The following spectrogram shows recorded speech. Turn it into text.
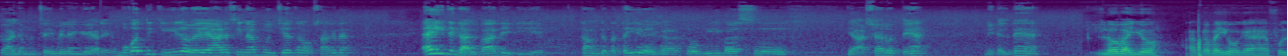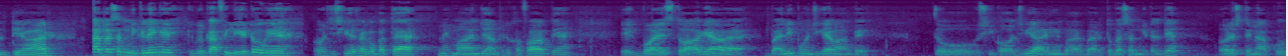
तो आज हम उनसे भी मिलेंगे। अरे, बहुत ही चीज़ हो यार असी ना पहुँचे तो हो सकता है। ਇਹੀ ਤੇ ਗੱਲਬਾਤ ਹੈਗੀ ਹੈ ਤੁਹਾਨੂੰ ਤਾਂ पता ही होएगा तो भी बस तैयार श्यार होते हैं निकलते हैं लो भाइयों आपका भाई हो गया है फुल तैयार अब बस हम निकलेंगे क्योंकि काफ़ी लेट हो गए हैं और जिसकी वजह को पता है मेहमान जो हैं फिर खफा होते हैं एक बॉयज़ तो आ गया हुआ है बैली पहुंच गया वहाँ पे तो उसकी कॉल्स भी आ रही हैं बार बार तो बस हम निकलते हैं और रस्ते में आपको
